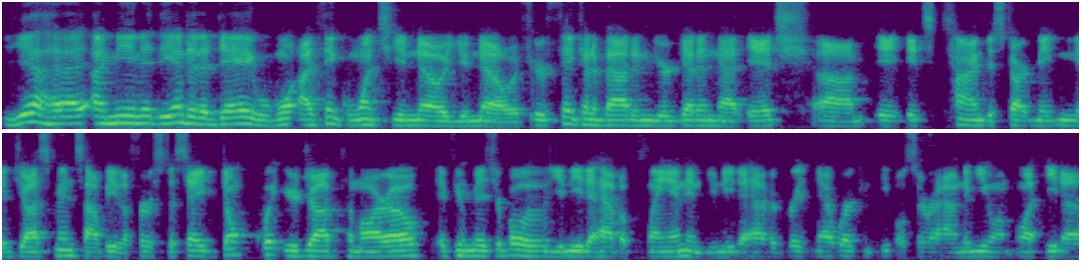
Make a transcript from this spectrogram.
Yeah, I mean, at the end of the day, I think once you know, you know. If you're thinking about it and you're getting that itch, um, it, it's time to start making adjustments. I'll be the first to say, don't quit your job tomorrow. If you're miserable, you need to have a plan and you need to have a great network and people surrounding you. I'm lucky to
